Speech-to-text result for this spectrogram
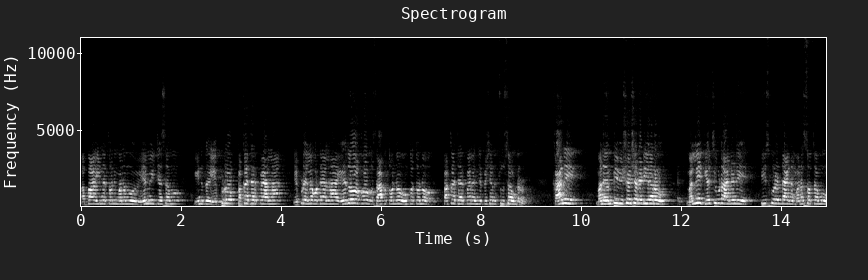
అబ్బా ఈయనతోని మనము ఏమి చేస్తాము? ఈయనతో ఎప్పుడు పక్క జరిపేయాలనా? ఎప్పుడు వెళ్ళగొట్టాలనా ఏదో ఒక సాకుతోనో ఇంకోతోనో పక్క జరిపేయాలని చెప్పేసి అని చూస్తూ ఉంటారు. కానీ మన ఎంపీ విశ్వేశ్వరరెడ్డి గారు మళ్ళీ గెలిచి కూడా ఆయనని తీసుకురంటే ఆయన మనస్తత్వము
